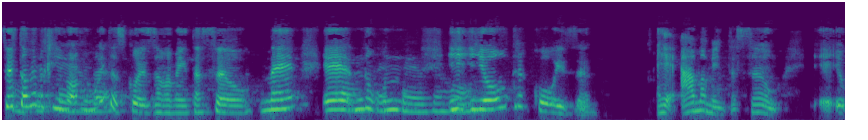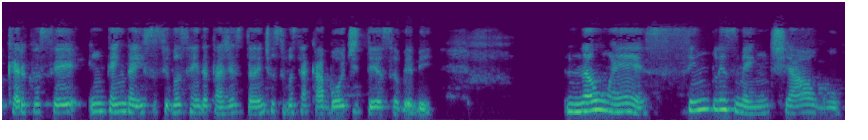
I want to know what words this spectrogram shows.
Vocês estão vendo que envolve muitas coisas a amamentação, né? É, no, e, e, outra coisa, é, a amamentação, eu quero que você entenda isso se você ainda está gestante ou se você acabou de ter seu bebê. Não é simplesmente algo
